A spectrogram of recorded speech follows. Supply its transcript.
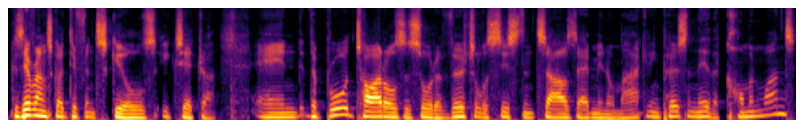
because everyone's got different skills, etc. And the broad titles are sort of virtual assistant, sales admin, or marketing person. They're the common ones.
